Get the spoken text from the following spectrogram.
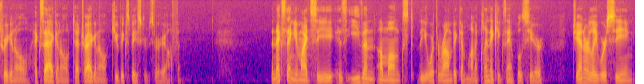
trigonal, hexagonal, tetragonal, cubic space groups very often. The next thing you might see is even amongst the orthorhombic and monoclinic examples here, generally we're seeing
